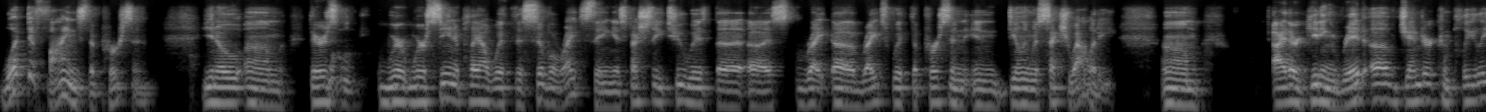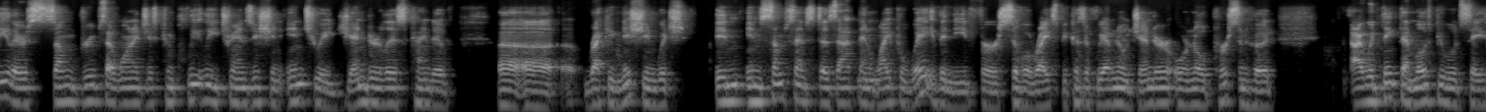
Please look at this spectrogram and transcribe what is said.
what defines the person? You know um, there's we're, we're seeing it play out with the civil rights thing especially too with the uh, right uh, rights with the person in dealing with sexuality. Um, either getting rid of gender completely there's some groups that want to just completely transition into a genderless kind of uh, uh, recognition which in in some sense does that then wipe away the need for civil rights because if we have no gender or no personhood I would think that most people would say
